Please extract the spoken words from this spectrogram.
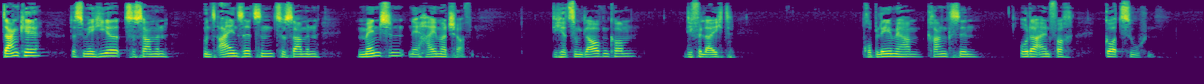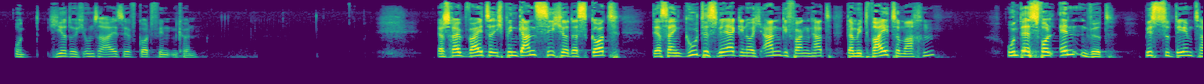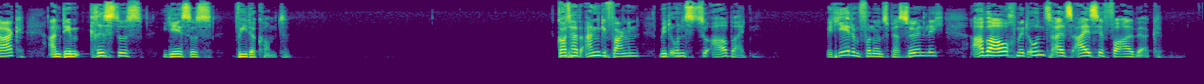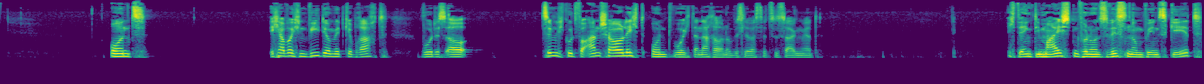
Danke, dass wir hier zusammen uns einsetzen, zusammen Menschen eine Heimat schaffen, die hier zum Glauben kommen, die vielleicht Probleme haben, krank sind oder einfach Gott suchen und hier durch unser ICF Gott finden können. Er schreibt weiter, ich bin ganz sicher, dass Gott, der sein gutes Werk in euch angefangen hat, damit weitermachen und es vollenden wird bis zu dem Tag, an dem Christus Jesus wiederkommt. Gott hat angefangen, mit uns zu arbeiten. Mit jedem von uns persönlich, aber auch mit uns als Eise Vorarlberg. Und ich habe euch ein Video mitgebracht, wo das auch ziemlich gut veranschaulicht und wo ich danach auch noch ein bisschen was dazu sagen werde. Ich denke, die meisten von uns wissen, um wen es geht.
